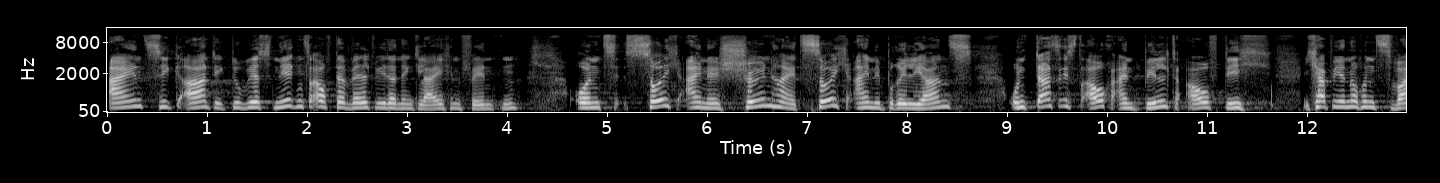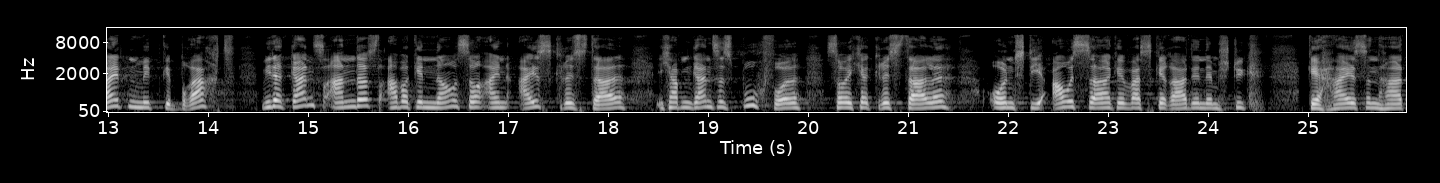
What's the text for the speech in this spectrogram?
einzigartig. Du wirst nirgends auf der Welt wieder den gleichen finden. Und solch eine Schönheit, solch eine Brillanz. Und das ist auch ein Bild auf dich. Ich habe hier noch einen zweiten mitgebracht. Wieder ganz anders, aber genauso ein Eiskristall. Ich habe ein ganzes Buch voll solcher Kristalle. Und die Aussage, was gerade in dem Stück geheißen hat,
